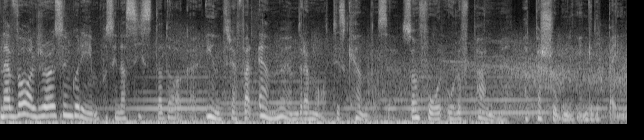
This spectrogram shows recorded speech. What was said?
När valrörelsen går in på sina sista dagar inträffar ännu en dramatisk händelse som får Olof Palme att personligen gripa in.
